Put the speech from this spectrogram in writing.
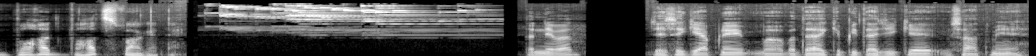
बहुत बहुत स्वागत है। धन्यवाद। जैसे कि आपने बताया कि पिताजी के साथ में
